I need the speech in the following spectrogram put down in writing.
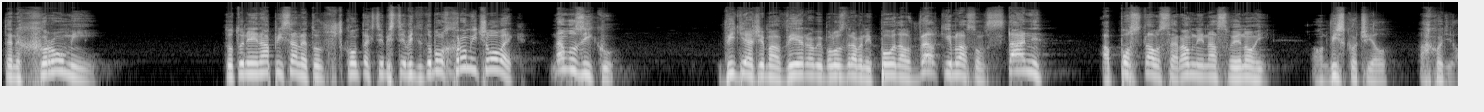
Ten chromý. Toto nie je napísané, to v kontexte by ste videli. To bol chromý človek na vozíku. Vidia, že má vieru, aby bol uzdravený. Povedal veľkým hlasom, vstaň a postav sa rovný na svoje nohy. A on vyskočil a chodil.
